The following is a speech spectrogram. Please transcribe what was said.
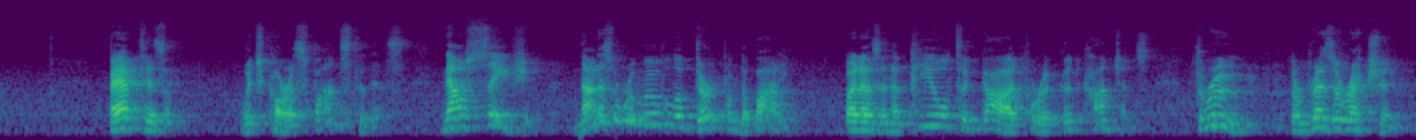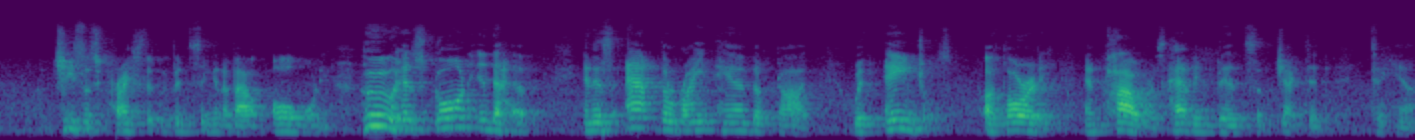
Baptism, which corresponds to this, now saves you, not as a removal of dirt from the body, but as an appeal to God for a good conscience through the resurrection of Jesus Christ that we've been singing about all morning, who has gone into heaven and is at the right hand of God with angels, authority, and powers having been subjected to him.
